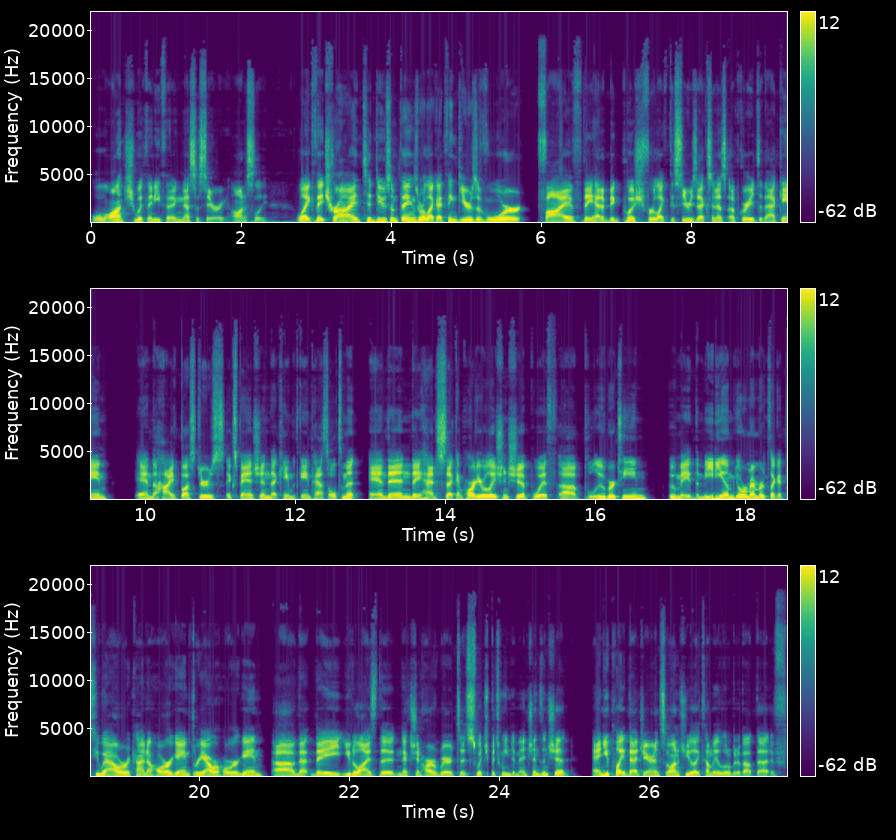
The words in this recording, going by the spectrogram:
launch with anything necessary, honestly. Like they tried to do some things where like I think Gears of War 5, they had a big push for like the Series X and S upgrades of that game. and the Hive Busters expansion that came with Game Pass Ultimate. And then they had second party relationship with uh, Bloober Team, who made The Medium. You'll remember it's like a two hour kind of horror game, three hour horror game uh, that they utilized the next gen hardware to switch between dimensions and shit. And you played that, Jaren. So why don't you like tell me a little bit about that, if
